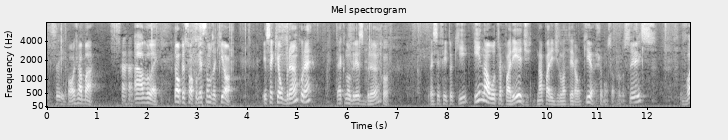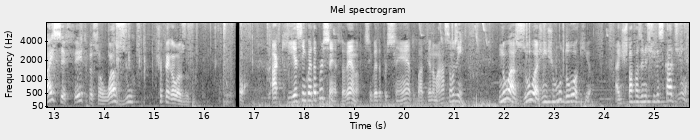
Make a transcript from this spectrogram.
Isso aí. Ó o jabá. ah, moleque. Então, pessoal, começamos aqui, ó. Esse aqui é o branco, né? Tecnogres branco, ó. Vai ser feito aqui. E na outra parede, na parede lateral aqui, ó. Deixa eu mostrar pra vocês. Vai ser feito, pessoal, o azul. Deixa eu pegar o azul. Aqui é 50%, tá vendo? 50%, batendo amarraçãozinha. No azul, a gente mudou aqui, ó. A gente tá fazendo estilo escadinha,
